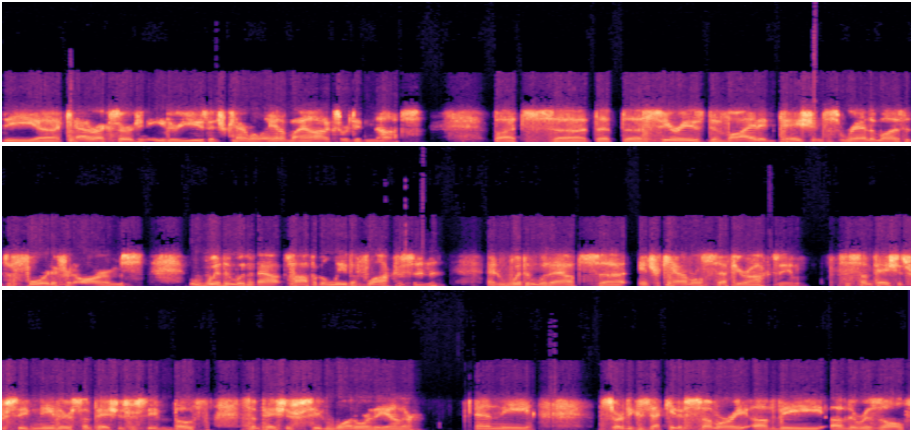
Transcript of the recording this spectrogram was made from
the uh, cataract surgeon either used intracameral antibiotics or did not. But uh, the, the series divided patients randomized into four different arms, with and without topical levofloxacin, and with and without uh, intracameral cefuroxime so some patients receive neither, some patients receive both, some patients receive one or the other. And the sort of executive summary of the of the results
